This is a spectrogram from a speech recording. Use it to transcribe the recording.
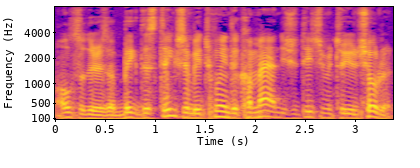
Also there is a big distinction between the command you should teach them to your children.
